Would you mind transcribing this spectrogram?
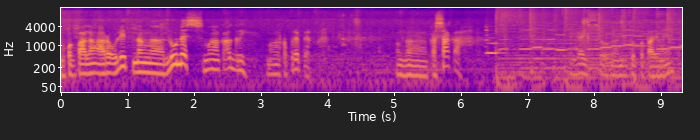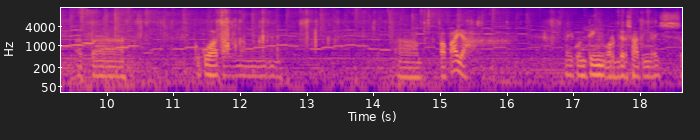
mapagpalang araw ulit ng ah, lunes mga kaagri, mga kaprepper, mga kasaka. Hey guys, so nandito po tayo ngayon at ah, kukuha tayo ng ah, papaya. May kunting order sa atin guys. So,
